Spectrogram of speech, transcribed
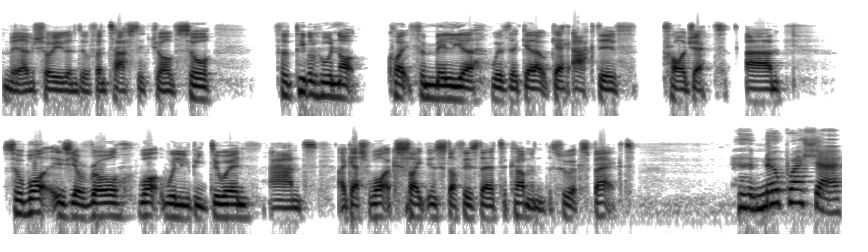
I mean, I'm sure you're going to do a fantastic job. So, for people who are not quite familiar with the Get Out Get Active project, um, so what is your role? What will you be doing? And I guess what exciting stuff is there to come and to expect? no pressure.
